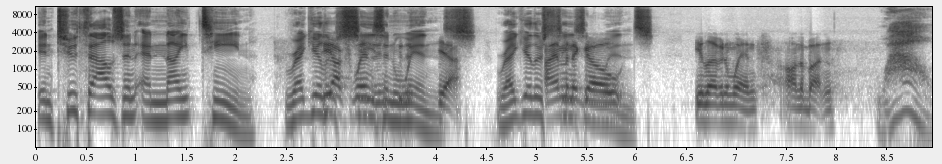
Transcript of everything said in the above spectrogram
in 2019. Regular Seahawks wins season two- wins. yeah. Regular I'm season go- wins. 11 wins on the button. Wow.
